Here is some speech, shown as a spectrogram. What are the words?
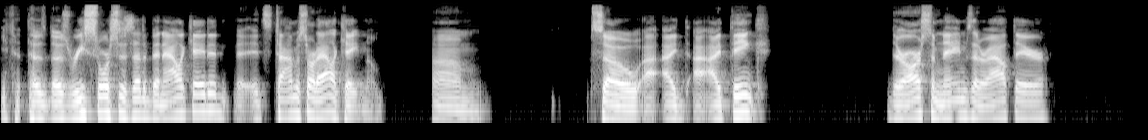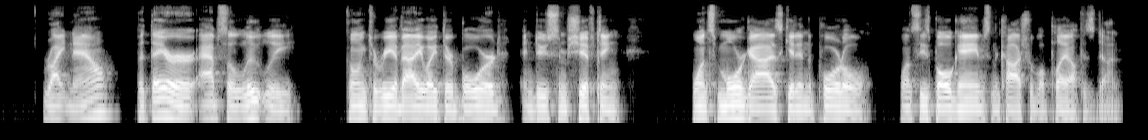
you know, those, those resources that have been allocated. It's time to start allocating them. Um, so I, I, I think there are some names that are out there right now, but they are absolutely going to reevaluate their board and do some shifting once more guys get in the portal once these bowl games and the college football playoff is done.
